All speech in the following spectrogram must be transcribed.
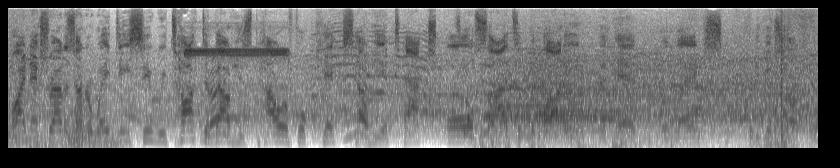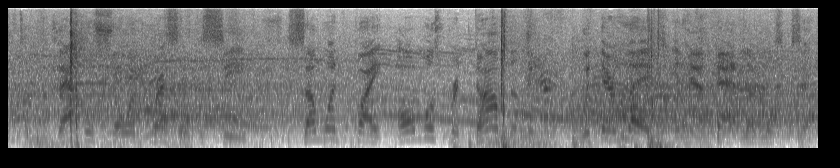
All right, next round is underway, DC. We talked about his powerful kicks, how he attacks all sides of the body, the head, the legs. Pretty good start for him. That was so impressive to see someone fight almost predominantly with their legs and have that level of success.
